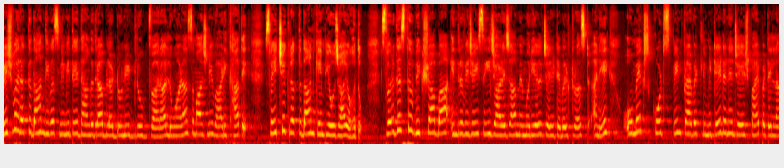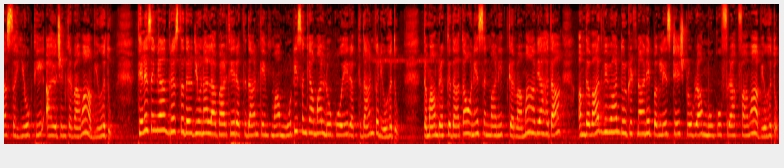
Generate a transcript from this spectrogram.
વિશ્વ રક્તદાન દિવસ નિમિત્તે ધાંગધ્રા બ્લડ ડોનેટ ગ્રુપ દ્વારા લુહાણા સમાજની વાડી ખાતે સ્વૈચ્છિક રક્તદાન કેમ્પ યોજાયો હતો. સ્વર્ગસ્થ Bhikshaba Indravijaysinh Jadeja memorial charitable trust અને Omax Cot Spin private limited અને જયેશભાઈ પટેલના સહયોગથી આયોજન કરવામાં આવ્યું હતું. થેલેસેમિયાગ્રસ્ત દર્દીઓના લાભાર્થે રક્તદાન કેમ્પમાં મોટી સંખ્યામાં લોકોએ રક્તદાન કર્યું હતું. તમામ રક્તદાતાઓને સન્માનિત કરવામાં આવ્યા હતા. અમદાવાદ વિમાન દુર્ઘટનાને પગલે સ્ટેજ પ્રોગ્રામ મોકૂફ રાખવામાં આવ્યો હતો.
